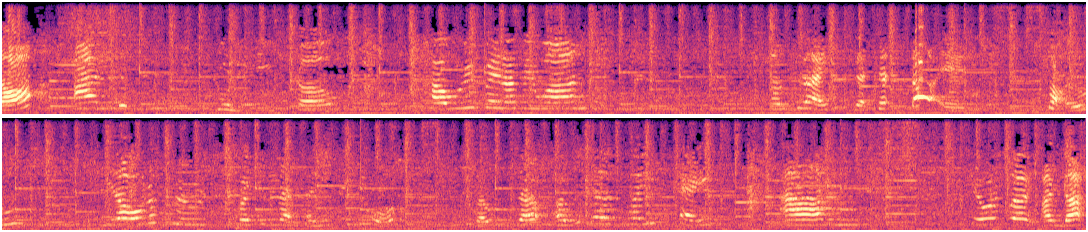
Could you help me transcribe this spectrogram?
Ella and Gunny. So, how have you been, everyone? Okay, let's get started. So, you know all the food, but you let anything go up. So, so I'm just going to cake and here is like and that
